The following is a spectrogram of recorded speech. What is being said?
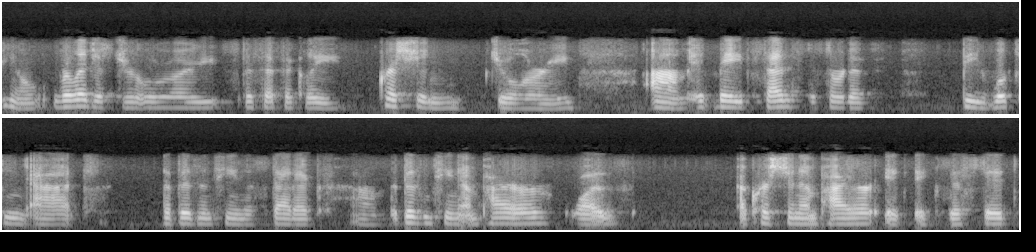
you know religious jewelry, specifically Christian jewelry, um, it made sense to sort of be looking at the Byzantine aesthetic. Um, the Byzantine Empire was a Christian empire. It existed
